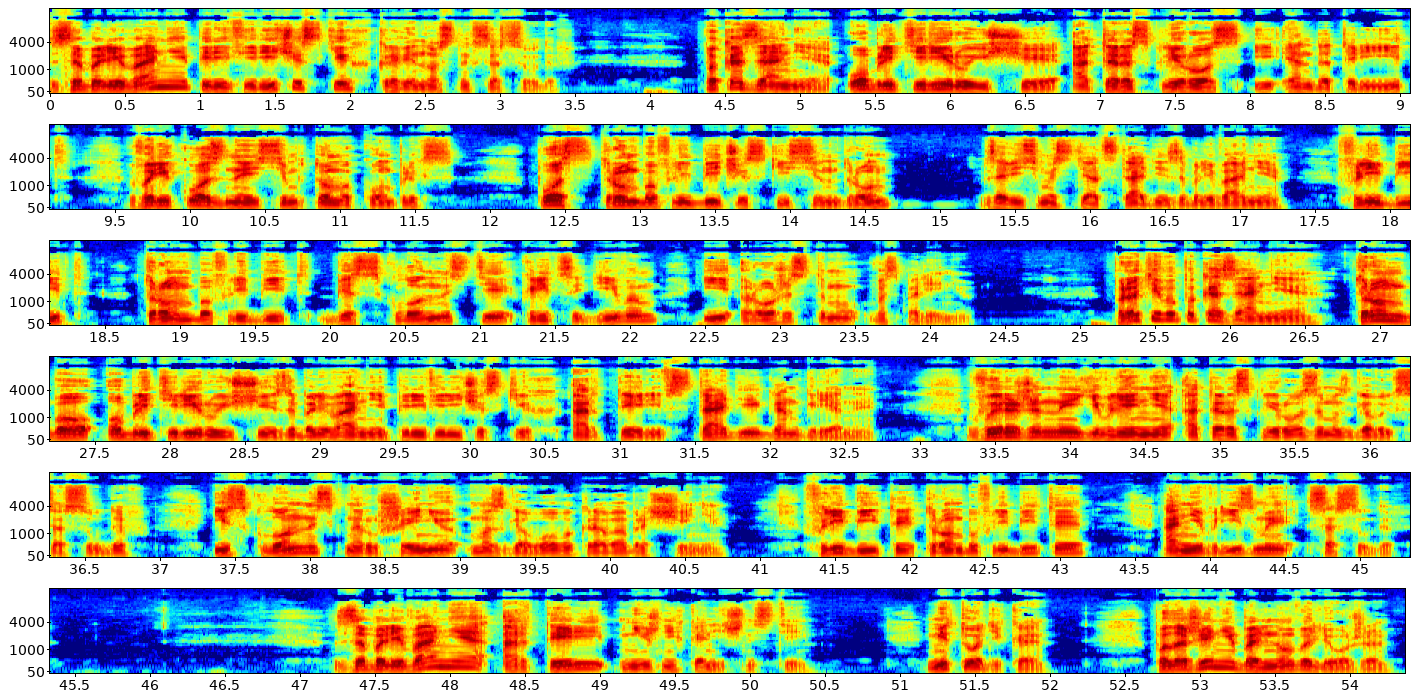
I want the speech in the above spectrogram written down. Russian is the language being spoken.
Заболевания периферических кровеносных сосудов. Показания, облитерирующие атеросклероз и эндотериит, варикозный симптомокомплекс, посттромбофлебический синдром, в зависимости от стадии заболевания, флебит, тромбофлебит без склонности к рецидивам и рожестому воспалению. Противопоказания тромбооблитерирующие заболевания периферических артерий в стадии гангрены, выраженные явления атеросклероза мозговых сосудов и склонность к нарушению мозгового кровообращения, флебиты, тромбофлебиты, аневризмы сосудов. Заболевания артерий нижних конечностей. Методика. Положение больного лежа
